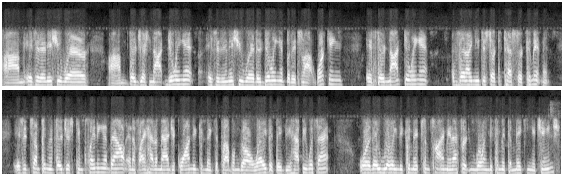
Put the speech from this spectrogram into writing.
um, is it an issue where um, they're just not doing it? Is it an issue where they're doing it but it's not working? If they're not doing it, then I need to start to test their commitment. Is it something that they're just complaining about, and if I had a magic wand and could make the problem go away, that they'd be happy with that? Or are they willing to commit some time and effort and willing to commit to making a change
